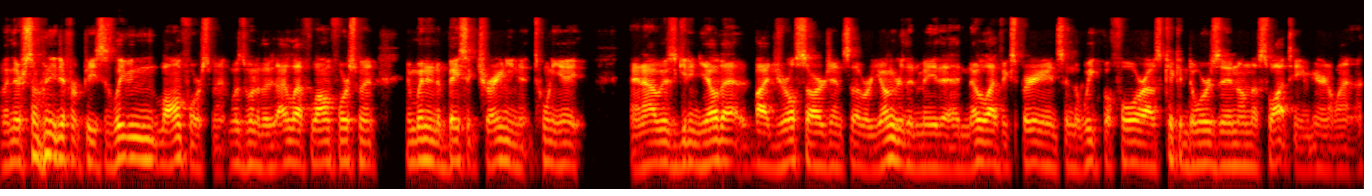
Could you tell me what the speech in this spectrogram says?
I mean, there's so many different pieces. Leaving law enforcement was one of those. I left law enforcement and went into basic training at 28 and I was getting yelled at by drill sergeants that were younger than me that had no life experience. And the week before, I was kicking doors in on the SWAT team here in Atlanta,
